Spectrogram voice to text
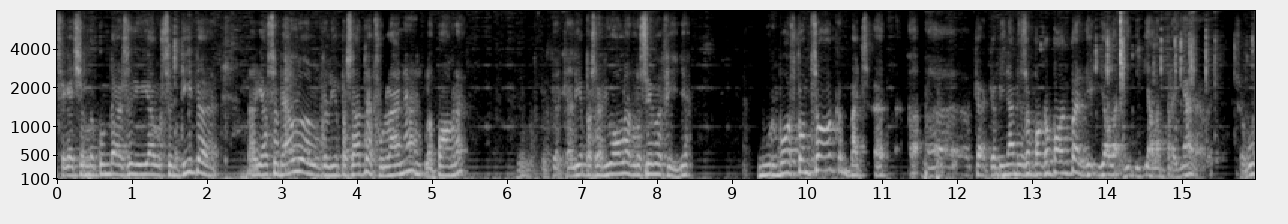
segueixen la conversa, diu, ja heu sentit, eh, ja ho sabeu el que li ha passat a fulana, la pobra, que, que li ha passat, diu, hola, la seva filla. Morbós com sóc, vaig a, a, a, a caminar més a poc a poc per dir, ja la, ja l'emprenyada, segur,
